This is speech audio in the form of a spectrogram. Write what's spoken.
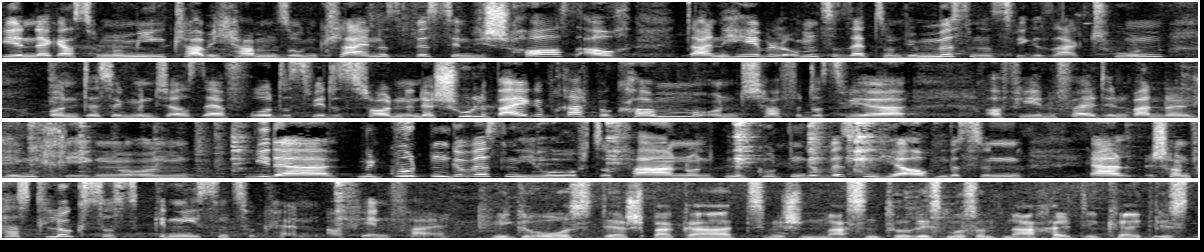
wir in der Gastronomie, glaube ich, haben so ein kleines bisschen die Chance, auch da einen Hebel umzusetzen. Und wir müssen es, wie gesagt, tun. Und deswegen bin ich auch sehr froh, dass wir das schon in der Schule beigebracht bekommen. Und ich hoffe, dass wir auf jeden Fall den Wandel hinkriegen und wieder mit gutem Gewissen hier hochzufahren und mit gutem Gewissen hier auch ein bisschen, ja, schon fast Luxus genießen zu können. Auf jeden Fall. Wie groß der Spagat zwischen Massentourismus und Nachhaltigkeit ist,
